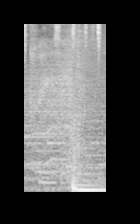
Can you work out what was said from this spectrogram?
It's crazy.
